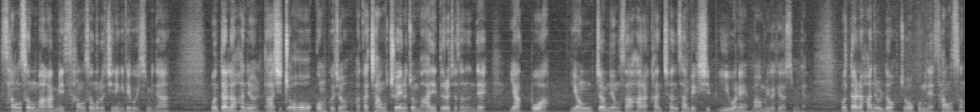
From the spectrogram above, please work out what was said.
상승 마감 및 상승으로 진행이 되고 있습니다. 원달러 환율 다시 조금 그죠? 아까 장초에는 좀 많이 떨어졌었는데 약보합 0.04 하락한 1312원에 마무리가 되었습니다. 원달러 환율도 조금 내 상승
